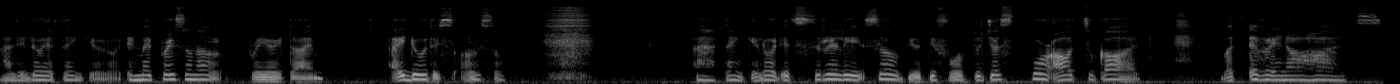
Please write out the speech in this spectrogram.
Hallelujah. Thank you, Lord. In my personal prayer time, I do this also. Ah, thank you, Lord. It's really so beautiful to just pour out to God whatever in our hearts.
